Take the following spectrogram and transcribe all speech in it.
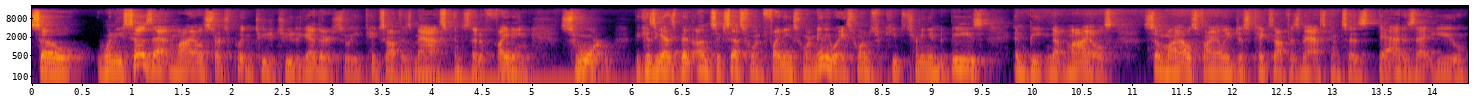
So when he says that, Miles starts putting two to two together. So he takes off his mask instead of fighting Swarm because he has been unsuccessful in fighting Swarm anyway. Swarm keeps turning into bees and beating up Miles. So Miles finally just takes off his mask and says, Dad, is that you?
